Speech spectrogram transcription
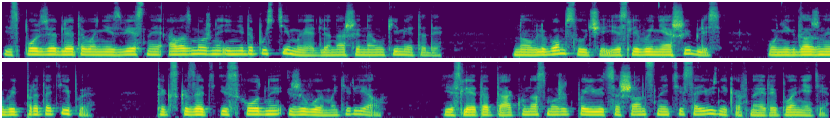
используя для этого неизвестные, а возможно и недопустимые для нашей науки методы. Но в любом случае, если вы не ошиблись, у них должны быть прототипы, так сказать, исходный живой материал. Если это так, у нас может появиться шанс найти союзников на этой планете.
